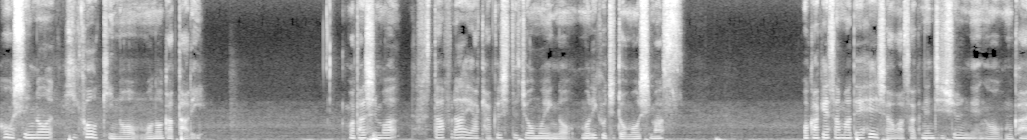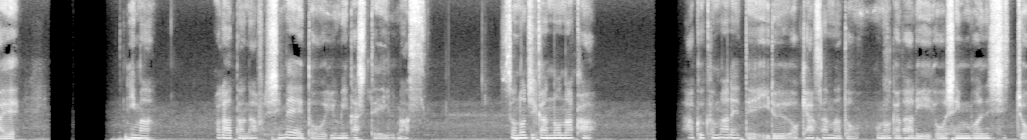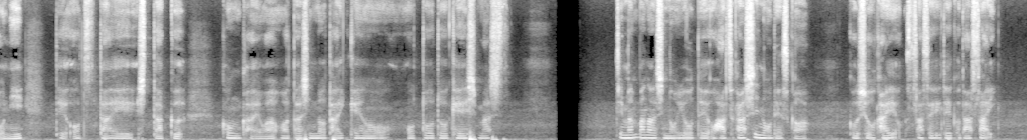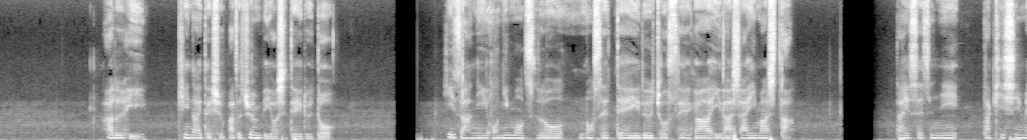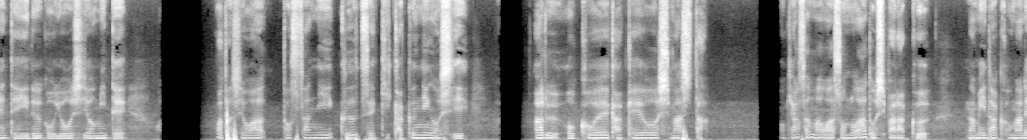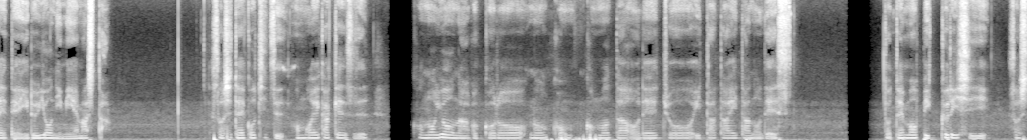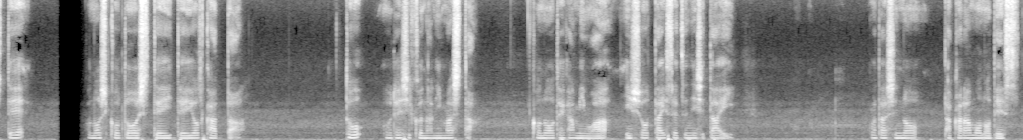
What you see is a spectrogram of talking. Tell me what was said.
星の飛行機の物語。私はスターフライヤー客室乗務員の森口と申します。おかげさまで弊社は昨年10周年を迎え今新たな節目へと読み出しています。その時間の中育まれているお客様と物語を新聞視聴にてお伝えしたく今回は私の体験をお届けします。自慢話のようでお恥ずかしいのですがご紹介させてください。ある日機内で出発準備をしていると膝にお荷物を乗せている女性がいらっしゃいました。大切に抱きしめているご様子を見て、私はとっさに空席確認をし、あるお声かけをしました。お客様はその後しばらく涙ぐまれているように見えました。そして後日思いがけず、このような心のこもったお礼状をいただいたのです。とてもびっくりし、そしてこの仕事をしていてよかった、と嬉しくなりました。このお手紙は一生大切にしたい私の宝物です。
